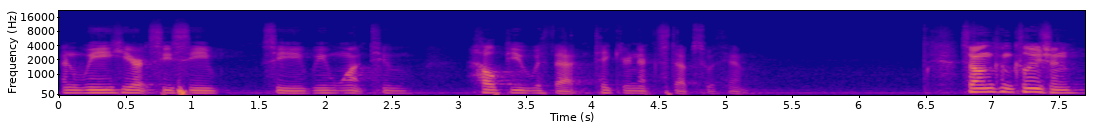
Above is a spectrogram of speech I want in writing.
And we here at CC see, we want to help you with that, take your next steps with Him. So, in conclusion,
